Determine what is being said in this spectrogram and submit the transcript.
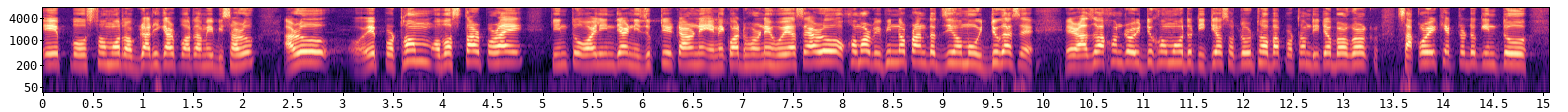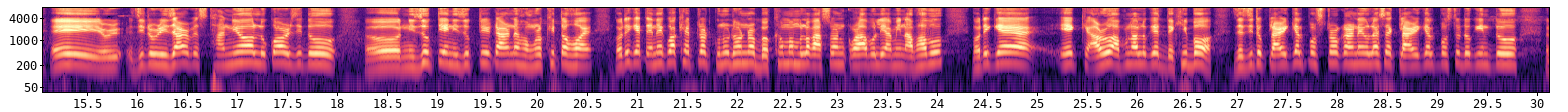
এই পষ্টসমূহত অগ্ৰাধিকাৰ পোৱাটো আমি বিচাৰোঁ। আৰু এই প্ৰথম অৱস্থাৰ পৰাই কিন্তু অইল ইণ্ডিয়াৰ নিযুক্তিৰ কাৰণে এনেকুৱা ধৰণে হৈ আছে আৰু অসমৰ বিভিন্ন প্ৰান্তত যিসমূহ উদ্যোগ আছে এই ৰাজহুৱা খণ্ডৰ উদ্যোগসমূহতো তৃতীয় চতুৰ্থ বা প্ৰথম দ্বিতীয় বৰ্গৰ চাকৰিৰ ক্ষেত্ৰতো কিন্তু এই যিটো ৰিজাৰ্ভ স্থানীয় লোকৰ যিটো নিযুক্তি এই নিযুক্তিৰ কাৰণে সংৰক্ষিত হয়। গতিকে তেনেকুৱা ক্ষেত্ৰত কোনো ধৰণৰ বৈষম্যমূলক আচৰণ কৰা বুলি আমি নাভাবোঁ। গতিকে এই আৰু আপোনালোকে দেখিব যে যিটো ক্লাৰিকেল পষ্টৰ কাৰণে ওলাইছে ক্লাৰিকেল পষ্টটো কিন্তু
